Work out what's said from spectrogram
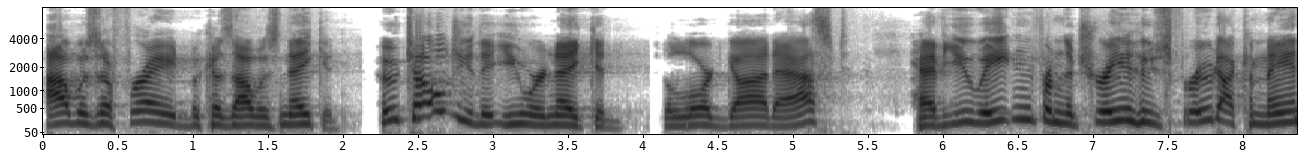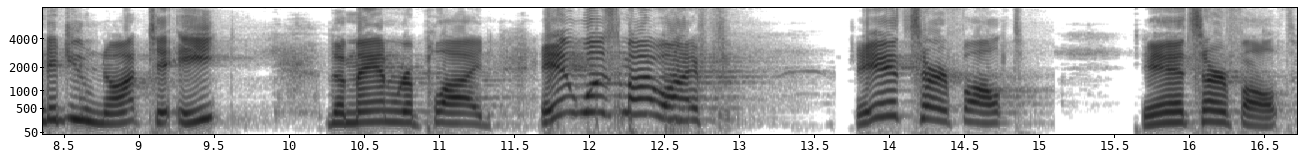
I was afraid because I was naked. Who told you that you were naked? The Lord God asked. Have you eaten from the tree whose fruit I commanded you not to eat? The man replied, It was my wife. It's her fault. It's her fault.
